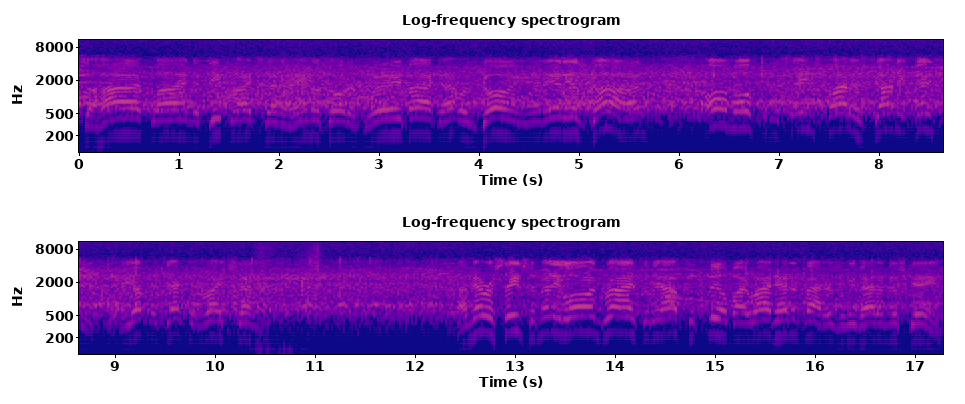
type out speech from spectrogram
It's a high fly into deep right center. Amos way back. That one's going, and it is gone. Almost in the same spot as Johnny Bench's in the upper deck in right center. I've never seen so many long drives to the opposite field by right-handed batters that we've had in this game.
